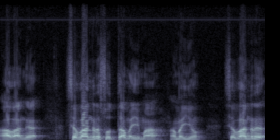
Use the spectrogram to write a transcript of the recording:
ஆவாங்க. செவ்வாங்கிற சொத்து அமையுமா? அமையும். செவ்வாங்கிற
